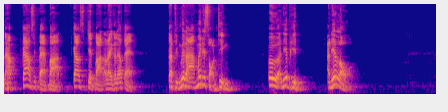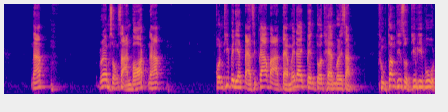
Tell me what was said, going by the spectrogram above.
นะครับ 98 บาท 97 บาทอะไรก็แล้วแต่ แต่ถึงเวลาไม่ได้สอนจริง เออ อันนี้ผิด อันนี้หลอกนะครับ เริ่มสงสารบอสนะครับ คนที่ไปเรียน 89 บาท แต่ไม่ได้เป็นตัวแทนบริษัท ถูกต้องที่สุดที่พี่พูด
